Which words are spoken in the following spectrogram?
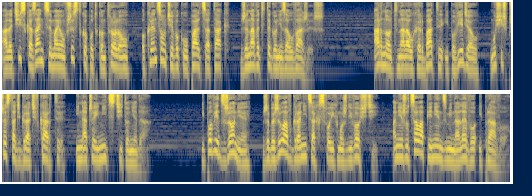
Ale ci skazańcy mają wszystko pod kontrolą, okręcą cię wokół palca tak, że nawet tego nie zauważysz. Arnold nalał herbaty i powiedział, musisz przestać grać w karty, inaczej nic ci to nie da. I powiedz żonie, żeby żyła w granicach swoich możliwości, a nie rzucała pieniędzmi na lewo i prawo.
